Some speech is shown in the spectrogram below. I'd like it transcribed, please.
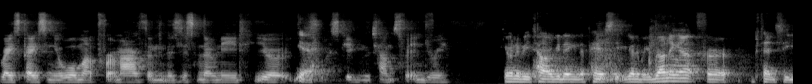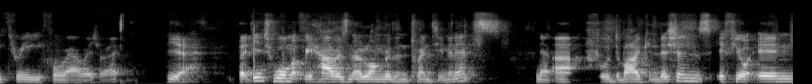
race pace in your warm up for a marathon. There's just no need. You're, yeah. you're risking the chance for injury. You want to be targeting the pace that you're going to be running at for potentially three, four hours, right? Yeah. But each warm up we have is no longer than 20 minutes no. uh, for Dubai conditions. If you're in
